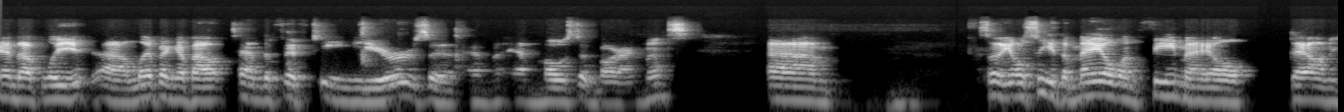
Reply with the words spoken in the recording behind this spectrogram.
end up uh, living about 10 to 15 years in, in, in most environments. Um, so you'll see the male and female down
